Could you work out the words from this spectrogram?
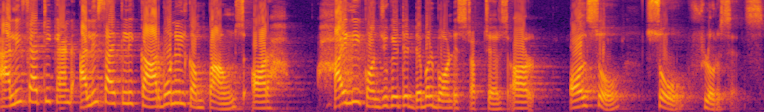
Aliphatic and alicyclic carbonyl compounds or highly conjugated double bond structures are also show fluorescence.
